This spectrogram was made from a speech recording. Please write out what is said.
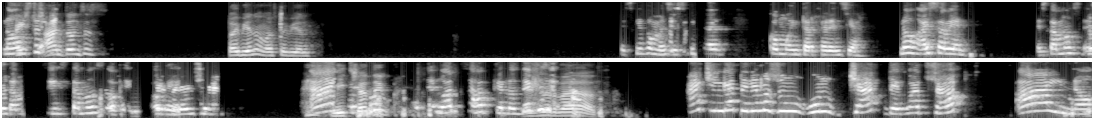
No, ahí está. Ah, entonces. ¿Estoy bien o no estoy bien? Es que comencé a escuchar como interferencia. No, ahí está bien. Estamos, estamos, sí, estamos, ok, ok. Ay, mi chat de... WhatsApp, que los dejes. Es verdad. Ah, chinga, tenemos un, un chat de WhatsApp. Ay, no.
